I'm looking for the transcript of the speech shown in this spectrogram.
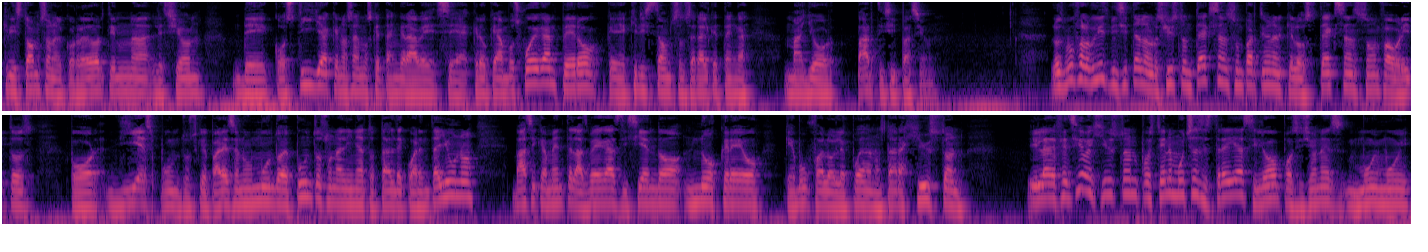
Chris Thompson, el corredor, tiene una lesión de costilla que no sabemos qué tan grave sea. Creo que ambos juegan, pero que Chris Thompson será el que tenga mayor participación. Los Buffalo Bills visitan a los Houston Texans, un partido en el que los Texans son favoritos por 10 puntos, que parecen un mundo de puntos, una línea total de 41. Básicamente Las Vegas diciendo no creo que Buffalo le pueda anotar a Houston. Y la defensiva de Houston pues tiene muchas estrellas y luego posiciones muy muy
